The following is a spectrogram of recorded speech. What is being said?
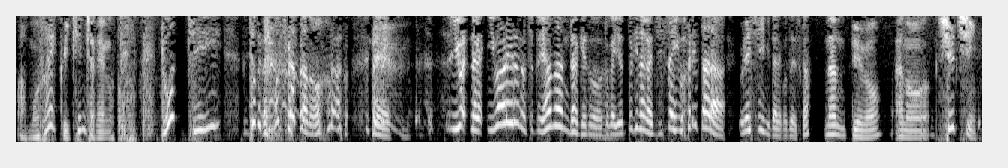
あ、モザイクいけんじゃねえのと。どっち？ちょっと気持ちかったの？ねえ。言わ、なんか言われるのちょっと嫌なんだけど、とか言っときながら実際言われたら嬉しいみたいなことですか？なんていうの？あの、羞恥心。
